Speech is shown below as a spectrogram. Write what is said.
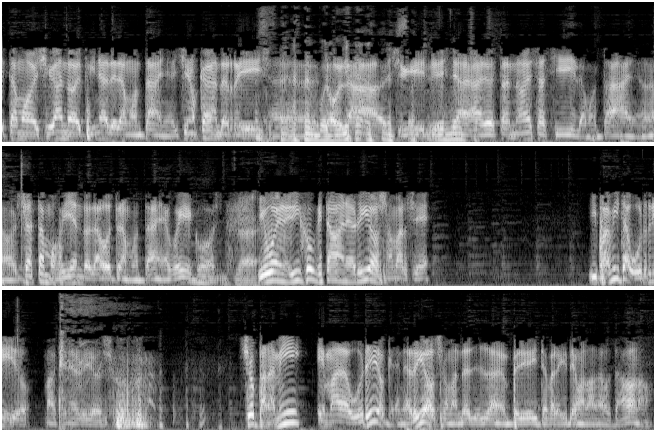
estamos llegando al final de la montaña y se nos cagan de risa eh, lados, ya, está- no es así la montaña, no, ya estamos viendo la otra montaña, cualquier cosa. Claro. Y bueno, y dijo que estaba nerviosa, Marce. Y para mí está aburrido, más que nervioso. Yo para mí es más aburrido que nervioso mandarte a un periodista para que te la nota, ¿o no?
